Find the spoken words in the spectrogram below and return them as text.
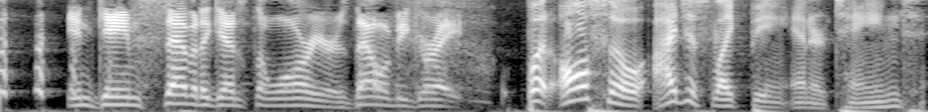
in game seven against the Warriors. That would be great. But also, I just like being entertained,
